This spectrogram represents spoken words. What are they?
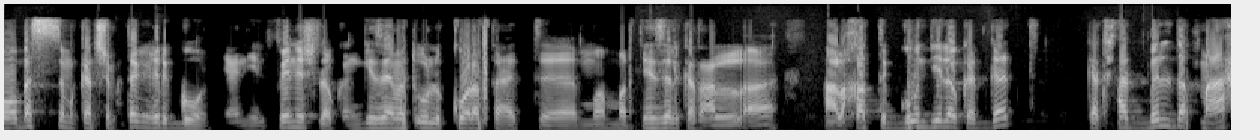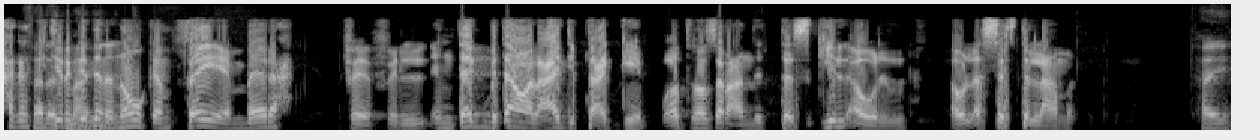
هو بس ما كانش محتاج غير الجون. يعني ال finish لو كان جه زي ما تقول الكورة بتاعت مارتينيز اللي كانت على على خط الجون دي لو كانت جت كانت هت build up معاه حاجات كتير جدا. إن هو كان فايق امبارح في, في الإنتاج بتاعه العادي بتاع ال game بغض النظر عن التسجيل أو ال أو ال assist اللي عمله. هي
